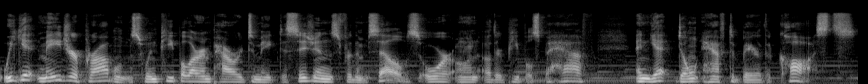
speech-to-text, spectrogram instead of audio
We get major problems when people are empowered to make decisions for themselves or on other people's behalf, and yet don't have to bear the costs.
